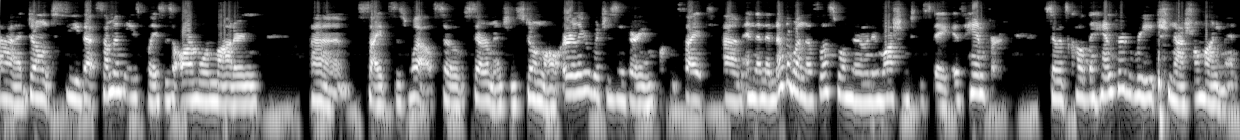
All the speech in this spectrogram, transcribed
uh, don't see that some of these places are more modern um, sites as well. So Sarah mentioned Stonewall earlier, which is a very important site. Um, and then another one that's less well known in Washington state is Hanford. So it's called the Hanford Reach National Monument.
